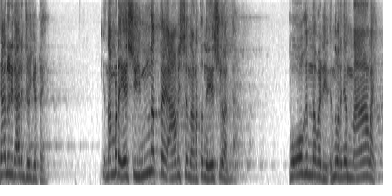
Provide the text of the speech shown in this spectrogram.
ഞാനൊരു കാര്യം ചോദിക്കട്ടെ? നമ്മുടെ യേശു ഇന്നത്തെ ആവശ്യം നടത്തുന്ന യേശു അല്ല. പോകുന്ന വഴി എന്ന് പറഞ്ഞാൽ നാളെ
